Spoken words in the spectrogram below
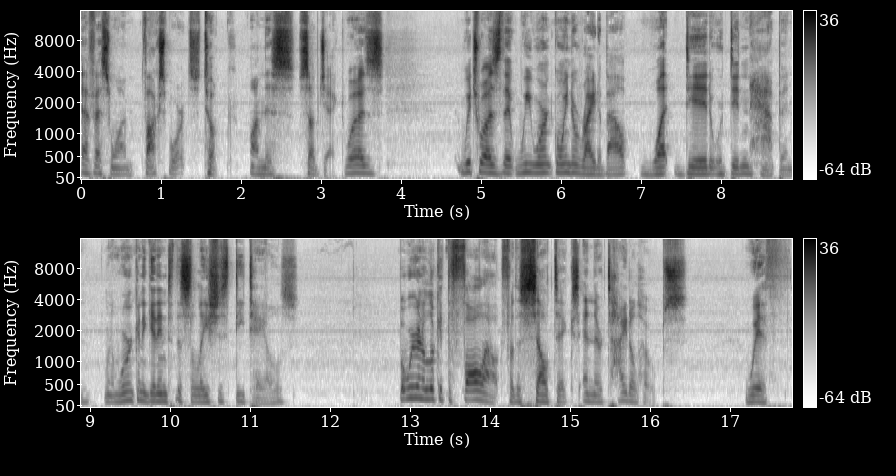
FS1, Fox Sports, took on this subject was which was that we weren't going to write about what did or didn't happen. We weren't going to get into the salacious details. But we're going to look at the fallout for the Celtics and their title hopes with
